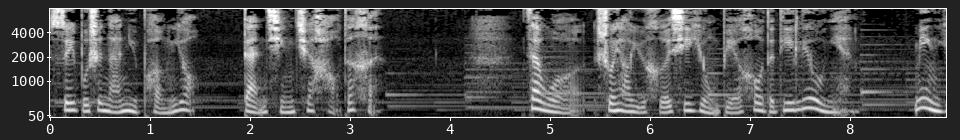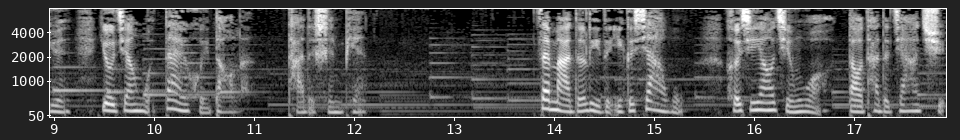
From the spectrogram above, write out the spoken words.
虽不是男女朋友，感情却好得很。在我说要与荷西永别后的第六年，命运又将我带回到了他的身边。在马德里的一个下午，荷西邀请我到他的家去。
